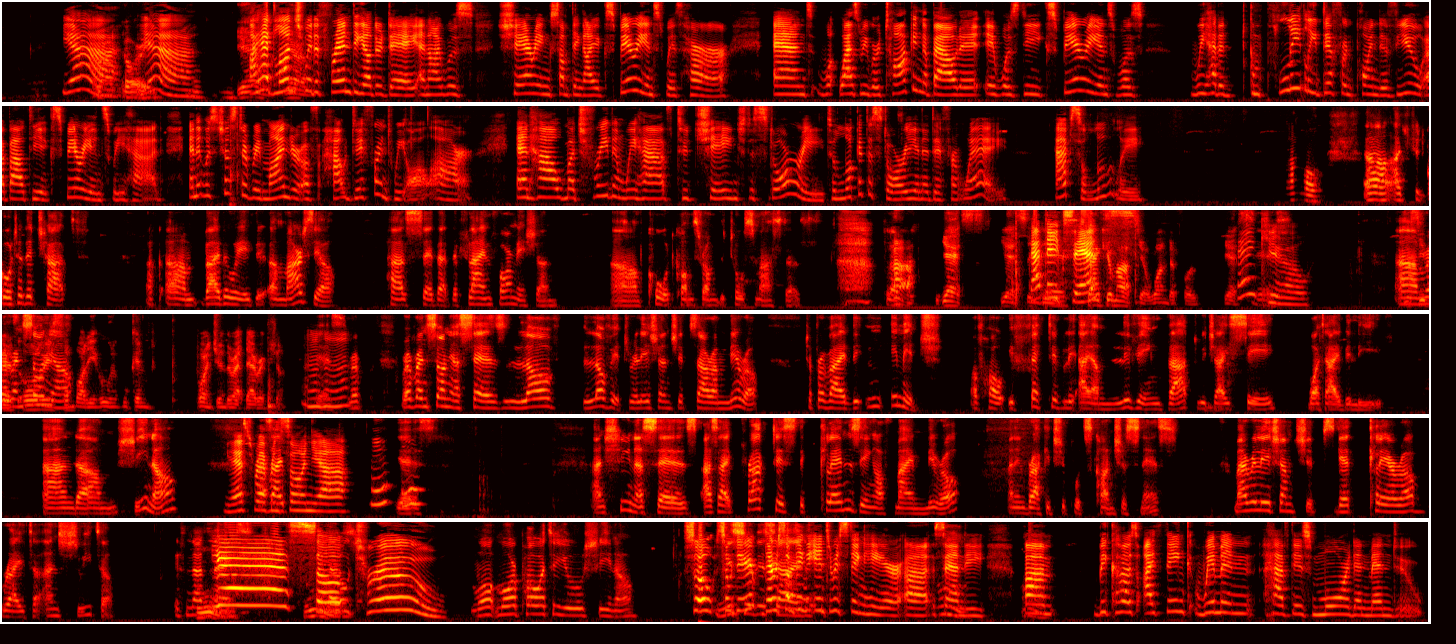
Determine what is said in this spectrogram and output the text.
Yeah. Story. Yeah. Yeah, I had lunch yeah. with a friend the other day and I was sharing something I experienced with her. And w- as we were talking about it, it was the experience was we had a completely different point of view about the experience we had. And it was just a reminder of how different we all are and how much freedom we have to change the story, to look at the story in a different way. Absolutely. Wow. Uh, I should go to the chat. Um, by the way, the, uh, Marcia has said that the flying formation um, quote comes from the Toastmasters. ah, yes, yes. That indeed. makes sense. Thank you, Marcia. Wonderful. Yes. Thank Yes. you. You Um, see, Reverend there's always Sonia. somebody who, who can point you in the right direction. Yes, Mhm. Rev- Reverend Sonia says, "Love, love it. Relationships are a mirror to provide the im- image of how effectively I am living that which I say, what I believe." And um, Sheena, Yes, Reverend I- Sonia. Ooh, ooh. yes, and Sheena says, "As I practice the cleansing of my mirror," and in brackets she puts consciousness. My relationships get clearer, brighter, and sweeter. Isn't that Ooh. nice? Yes, so Yes. true. More, more power to you, Sheena. So, so Miss there, there's something interesting here, uh, Sandy. Mm. Um, because I think women have this more than men do.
